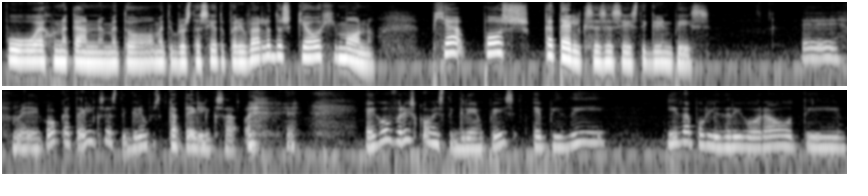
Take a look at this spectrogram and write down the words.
που έχουν να κάνουν με, το, με την προστασία του περιβάλλοντος και όχι μόνο. Ποια, πώς κατέληξες εσύ στην Greenpeace? Ε, εγώ κατέληξα στην Greenpeace, κατέληξα. εγώ βρίσκομαι στην Greenpeace επειδή είδα πολύ γρήγορα ότι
